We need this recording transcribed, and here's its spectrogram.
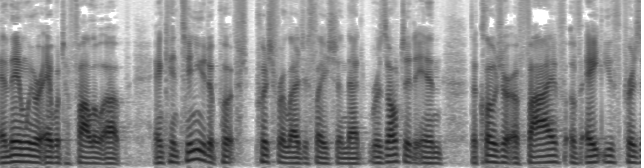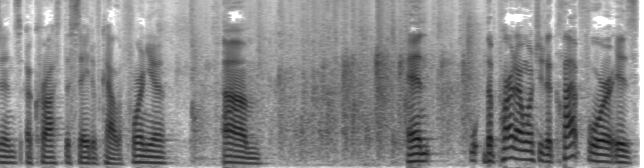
And then we were able to follow up and continue to push, push for legislation that resulted in the closure of five of eight youth prisons across the state of California. Um, and the part I want you to clap for is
